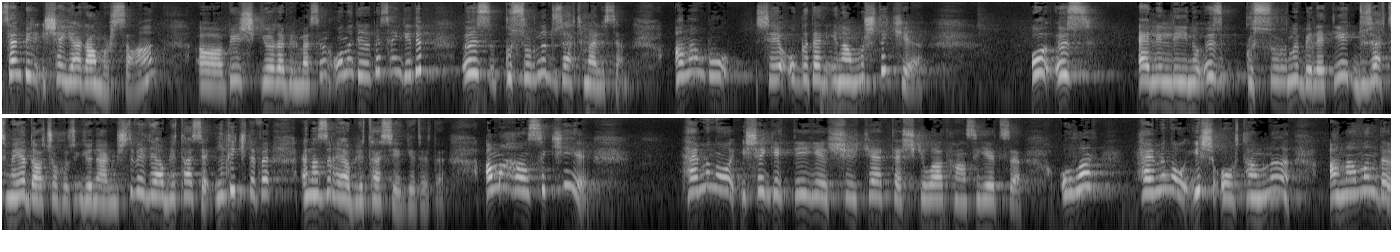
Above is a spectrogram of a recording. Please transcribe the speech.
sən bir işə yaramırsan, bir iş görə bilməsən, ona görə də sən gedib öz qüsurunu düzəltməlisən. Anam bu şeyə o qədər inanmışdı ki, o öz əlilliyini, öz qüsurunu belə deyək, düzəltməyə daha çox yönəlmişdi və reabilitasiya, ildə 2 dəfə ən azı reabilitasiyaya gedirdi. Amma hansı ki, həmin o işə getdiyi yer, şirkət, təşkilat hansı yerdirsə, onlar həmin o iş ortamını anamın da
